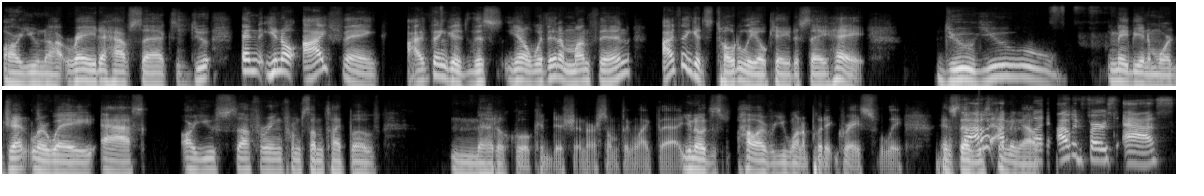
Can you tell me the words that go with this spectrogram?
Are you not ready to have sex? Do and you know i think i think it, this you know within a month in i think it's totally okay to say hey do you maybe in a more gentler way ask are you suffering from some type of medical condition or something like that you know just however you want to put it gracefully instead Well, of just would- I coming would out like- I would first ask,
